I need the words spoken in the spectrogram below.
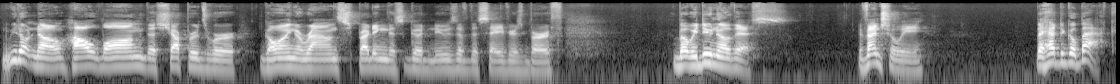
We don't know how long the shepherds were going around spreading this good news of the Savior's birth, but we do know this. Eventually, they had to go back.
